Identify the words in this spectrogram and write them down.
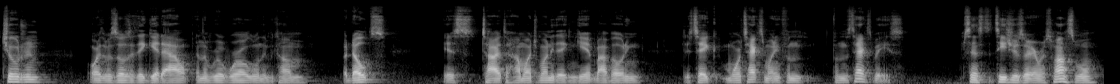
children or the results that they get out in the real world when they become adults. It's tied to how much money they can get by voting to take more tax money from from the tax base. Since the teachers are irresponsible,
